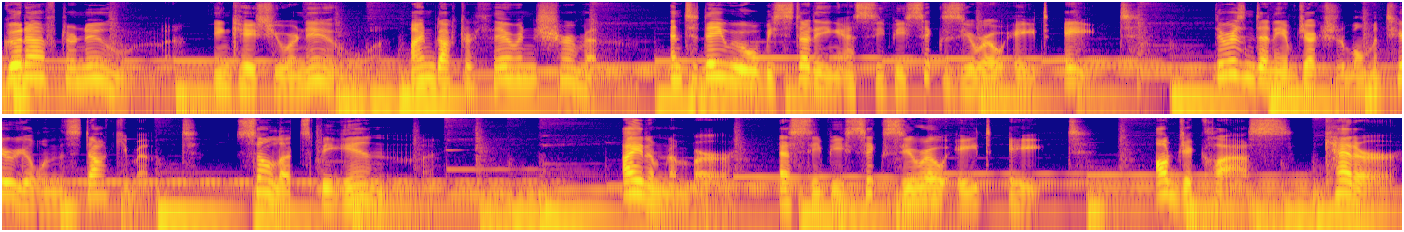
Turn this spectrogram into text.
Good afternoon. In case you are new, I'm Dr. Theron Sherman, and today we will be studying SCP 6088. There isn't any objectionable material in this document, so let's begin. Item number SCP 6088. Object Class Keter.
